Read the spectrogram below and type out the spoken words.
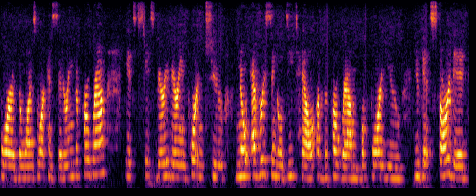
for the ones who are considering the program, it's, it's very, very important to know every single detail of the program before you, you get started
